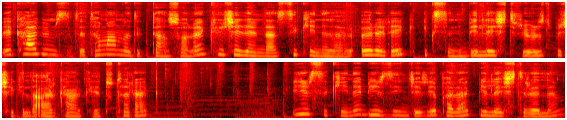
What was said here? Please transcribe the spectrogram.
Ve kalbimizi de tamamladıktan sonra köşelerinden sık iğneler örerek ikisini birleştiriyoruz bu şekilde arka arkaya tutarak. Bir sık iğne bir zincir yaparak birleştirelim.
